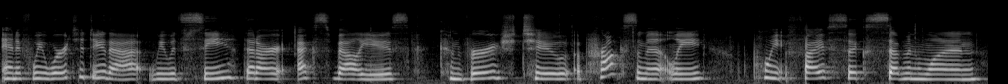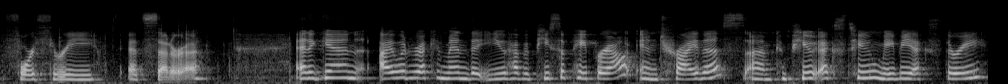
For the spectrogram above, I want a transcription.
And if we were to do that, we would see that our x values converge to approximately 0.567143 etc. And again, I would recommend that you have a piece of paper out and try this. Um, compute x2, maybe x3,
